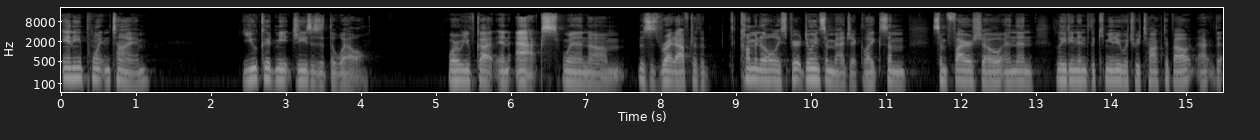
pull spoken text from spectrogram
any point in time, you could meet Jesus at the well. Or we've got in Acts when um, this is right after the coming of the Holy Spirit, doing some magic, like some some fire show, and then leading into the community, which we talked about at the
